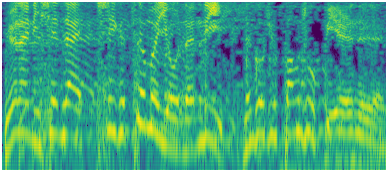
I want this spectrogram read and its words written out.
原来你现在是一个这么有能力，能够去帮助别人的人。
